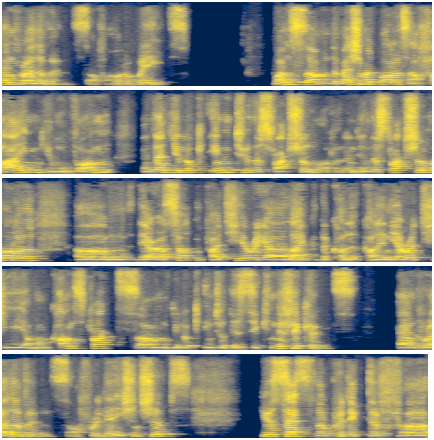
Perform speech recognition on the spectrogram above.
and relevance of outer weights. Once um, the measurement models are fine, you move on, and then you look into the structural model. And in the structural model, um, there are certain criteria like the collinearity among constructs. Um, you look into the significance and relevance of relationships. you assess the predictive uh,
